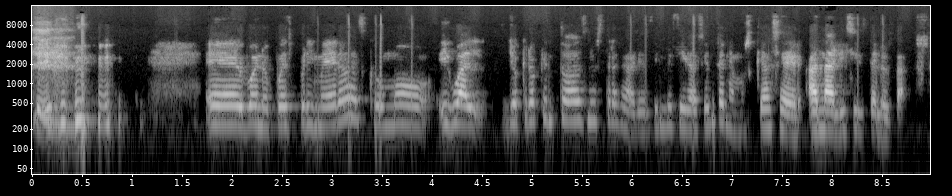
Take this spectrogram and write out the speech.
Sí. Eh, bueno, pues primero es como, igual, yo creo que en todas nuestras áreas de investigación tenemos que hacer análisis de los datos,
